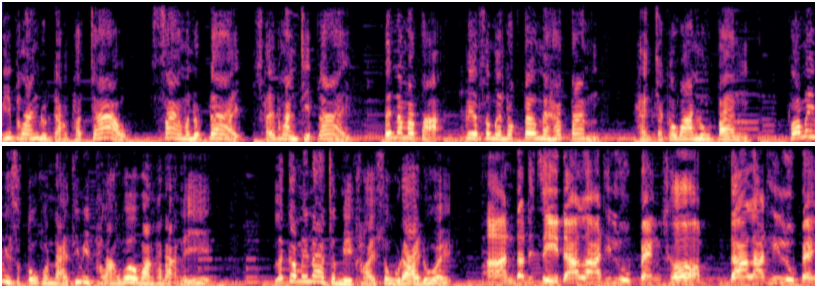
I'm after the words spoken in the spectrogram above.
มีพลังดุดดั่งพระเจ้า สร้างมนุษย์ได้ ใช้พลังจิตได้ เป็นอมตะ รียบเสมือนด็อกเตอร์แมนฮัตตันแห่งจักรวาลลูแปงเพราะไม่มีศัตรูคนไหนที่มีพลังเวอร์วังขนาดนี้ และก็ไม่น่าจะมีใครสู้ได้ด้วย อันดับที่ 4 ดาราที่ลูแปงชอบ ดาราที่ลูแปง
